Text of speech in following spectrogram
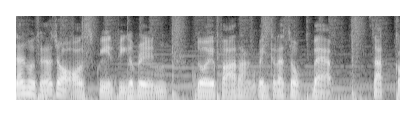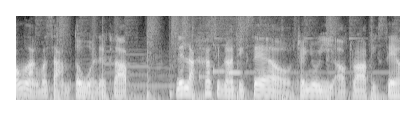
ด้านบนของหน้าจอ On Screen Fingerprint โดยฝาหลังเป็นกระจกแบบจัดกล้องหลังมา 3 ตัวนะครับเลนส์หลัก 50 ล้านพิกเซล เทคโนโลยี Ultra Pixel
